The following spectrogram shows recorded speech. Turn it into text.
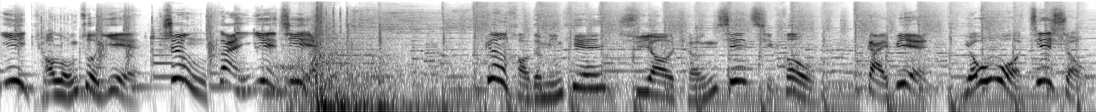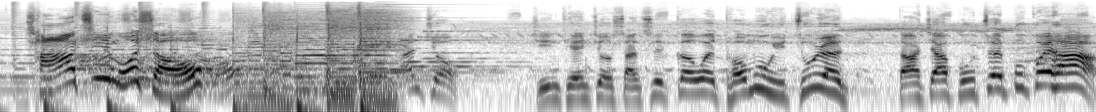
一条龙作业，震撼业界。更好的明天需要承先启后，改变由我接手。茶之魔手。今天就赏赐各位头目与族人，大家不醉不归哈。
